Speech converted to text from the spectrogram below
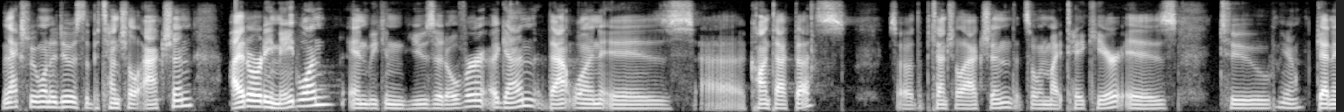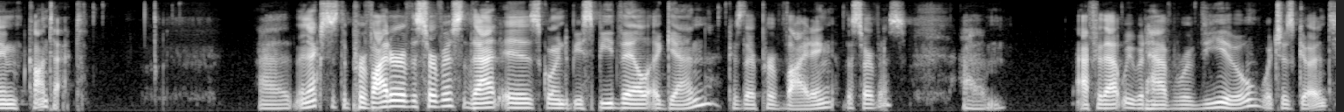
The next we want to do is the potential action. I'd already made one and we can use it over again. That one is uh, contact us. So the potential action that someone might take here is to you know get in contact. Uh, the next is the provider of the service. That is going to be Speedvale again because they're providing the service. Um, after that, we would have review, which is good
